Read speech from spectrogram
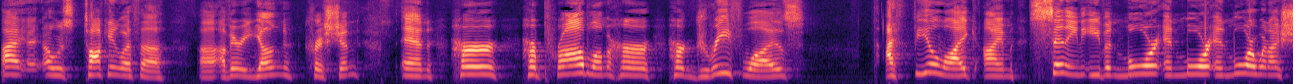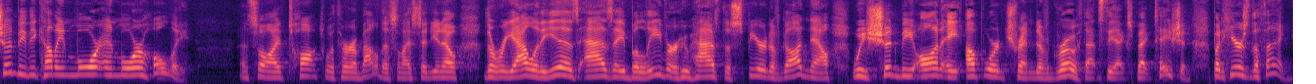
I, I was talking with a, a very young Christian, and her her problem, her, her grief was I feel like I'm sinning even more and more and more when I should be becoming more and more holy. And so I talked with her about this and I said, you know, the reality is as a believer who has the spirit of God now, we should be on a upward trend of growth. That's the expectation. But here's the thing.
